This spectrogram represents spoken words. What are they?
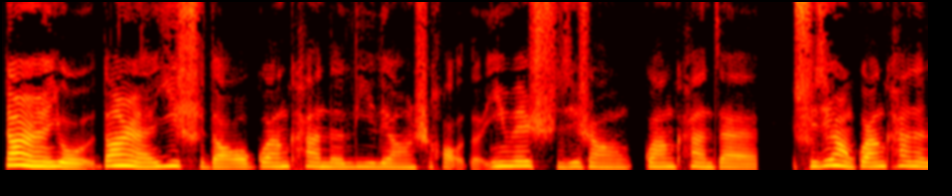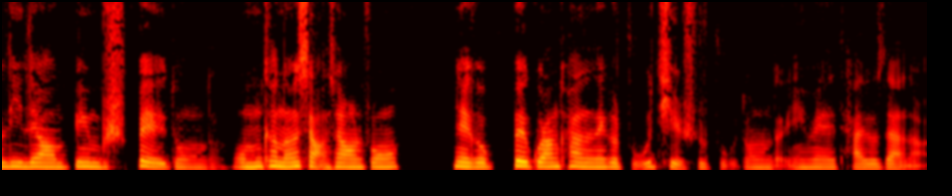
当然有，当然意识到观看的力量是好的，因为实际上观看在实际上观看的力量并不是被动的。我们可能想象中那个被观看的那个主体是主动的，因为它就在那儿，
